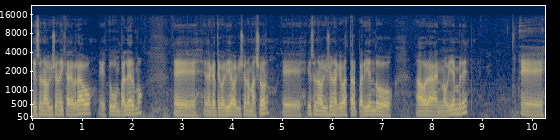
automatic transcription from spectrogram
es una vaquillona hija de Bravo, estuvo en Palermo, en la categoría vaquillona mayor. es una vaquillona que va a estar pariendo ahora en noviembre eh,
